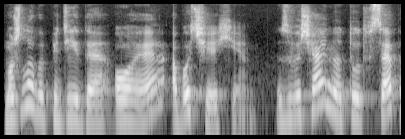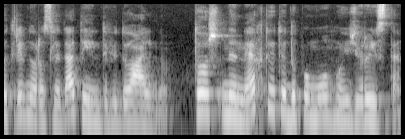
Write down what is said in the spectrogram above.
можливо, підійде ОЕ або Чехія. Звичайно, тут все потрібно розглядати індивідуально. Тож не нехтуйте допомогою юриста.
